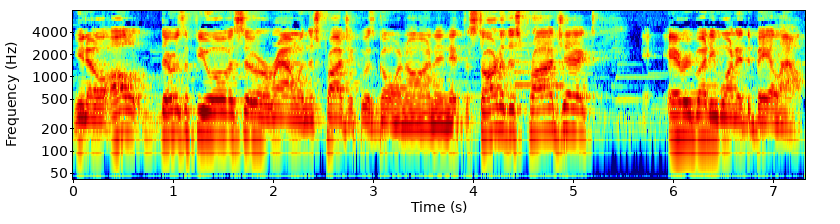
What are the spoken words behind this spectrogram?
you know all there was a few of us that were around when this project was going on, and at the start of this project, everybody wanted to bail out.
